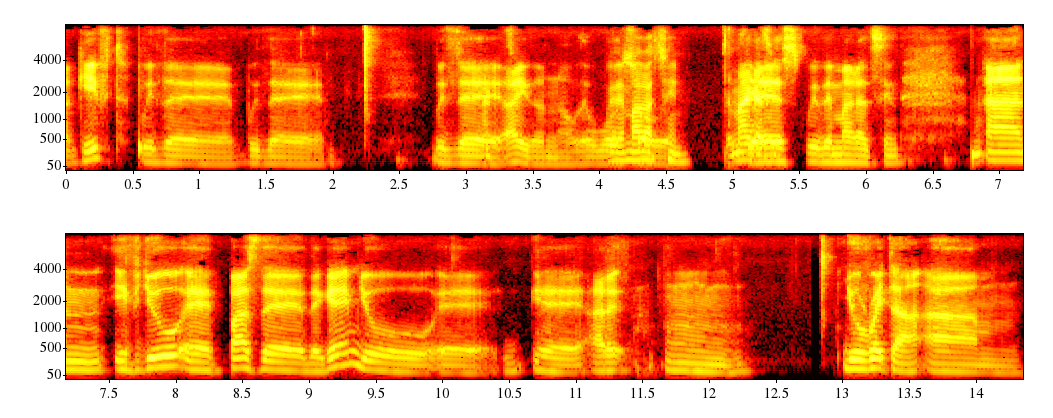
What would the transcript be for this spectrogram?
a gift with the with the with the I don't know the word With the magazine. The magazine. Yes, with the magazine. And if you uh, pass the, the game, you uh, uh, are, mm, you read a, um,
